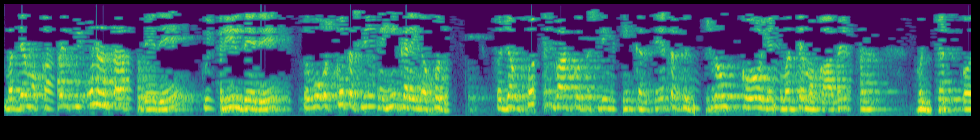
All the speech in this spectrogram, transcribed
مد مقابل کوئی ان حساب کو دے دے، کوئی دلیل دے دے، تو وہ اس کو تسلیم نہیں کرے گا خود۔ تو جب خود اس بات کو تسلیم نہیں کرتے تو پھر دوسروں کو یعنی مد مقابل پر حجت کو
